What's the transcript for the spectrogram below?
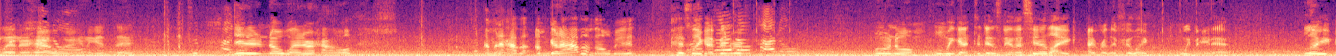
when or how we were gonna get there. It's a I puddle. didn't know when or how. I'm gonna have a. I'm gonna have a moment because like I've been. Re- puddle. um, when we get to Disney this year, like, I really feel like we made it. Like,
